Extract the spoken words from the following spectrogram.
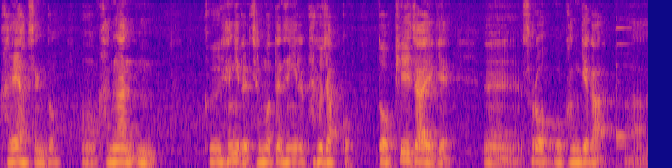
가해 학생도 어, 가능한 음, 그 행위를 잘못된 행위를 바로잡고 또 피해자에게 에, 서로 관계가 아,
